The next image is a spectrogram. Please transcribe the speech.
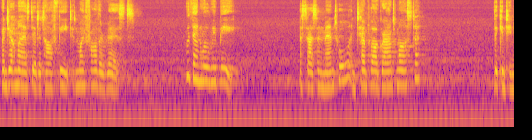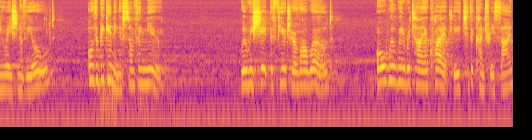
when Germain is dead at our feet and my father rests, who then will we be? Assassin Mentor and Templar Grandmaster? The continuation of the old? Or the beginning of something new? Will we shape the future of our world? Or will we retire quietly to the countryside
